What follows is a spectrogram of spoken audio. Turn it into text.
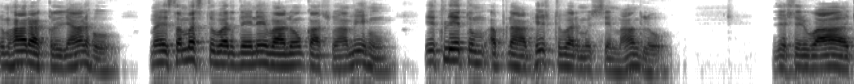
तुम्हारा कल्याण हो। मैं समस्त वर देने वालों का स्वामी हूँ, इसलिए तुम अपना अभिष्ट वर मुझसे मांग लो। जशिर्वाच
